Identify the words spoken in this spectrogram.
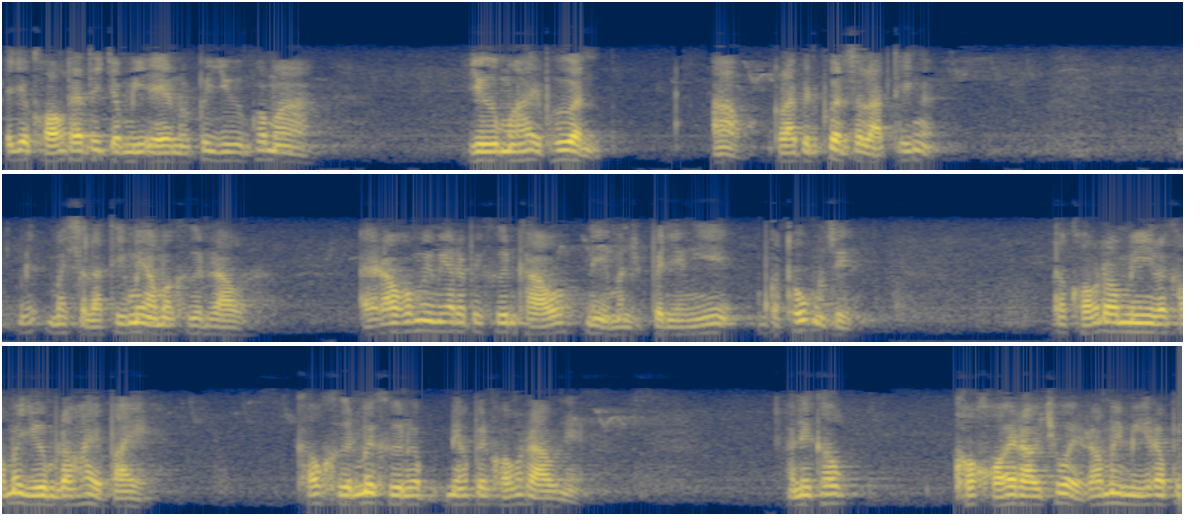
ไอ้เจ้าของแท้ที่จะมีเองไปยืมเข้ามา ยืมมาให้เพื่อนอ้าวกลายเป็นเพื่อนสลัดทิ้งอะไม่สลัดทิ้งไม่เอามาคืนเรา ไอเราก็ไม่มีอะไรไปคืนเขา นี่มันเป็นอย่างนี้มันก็ทุกข์มันสิแต่ของเรามีแล้วเขาไม่ยืมเราให้ไป เขาคืนไม่คืนก็ยังเป็นของเราเนี่ย อันนี้เขาขอขอให้เราช่วย เราไม่มีเราไป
